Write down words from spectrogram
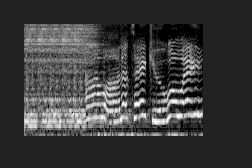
I wanna take you away.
